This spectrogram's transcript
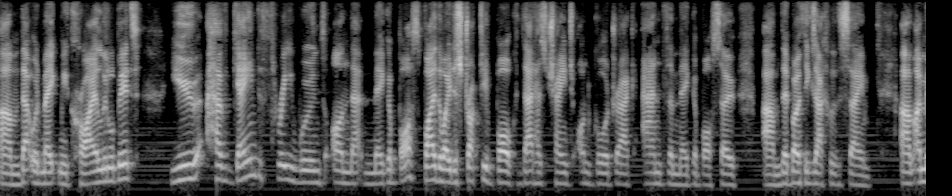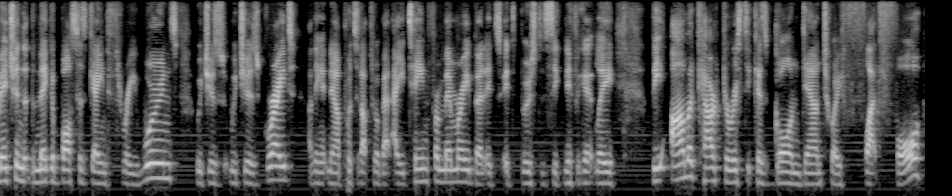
um, that would make me cry a little bit. You have gained three wounds on that Mega Boss. By the way, Destructive Bulk, that has changed on Gordrakk and the Mega Boss. So um, they're both exactly the same. Um, I mentioned that the Mega Boss has gained three wounds, which is which is great. I think it now puts it up to about 18 from memory, but it's it's boosted significantly. The armor characteristic has gone down to a flat four.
